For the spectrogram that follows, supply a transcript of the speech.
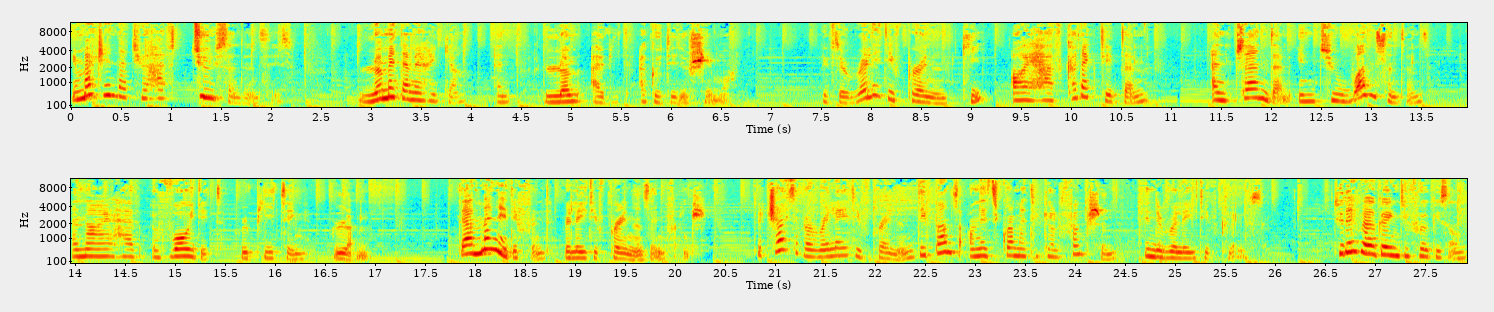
Imagine that you have two sentences. L'homme est américain and l'homme habite à côté de chez moi. With the relative pronoun qui, I have connected them and turned them into one sentence and I have avoided repeating l'homme. There are many different relative pronouns in French. The choice of a relative pronoun depends on its grammatical function in the relative clause. Today we are going to focus on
